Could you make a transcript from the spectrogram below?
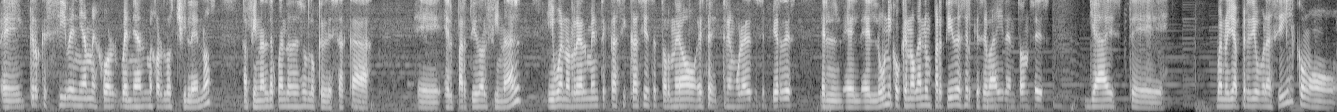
eh, creo que sí venía mejor, venían mejor los chilenos. A final de cuentas, eso es lo que le saca eh, el partido al final. Y bueno, realmente casi casi este torneo, este triangular este se pierde, el, el, único que no gane un partido es el que se va a ir. Entonces, ya este, bueno, ya perdió Brasil, como,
